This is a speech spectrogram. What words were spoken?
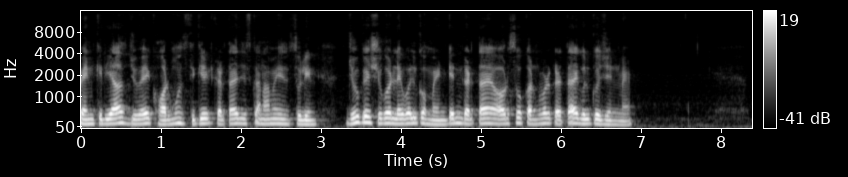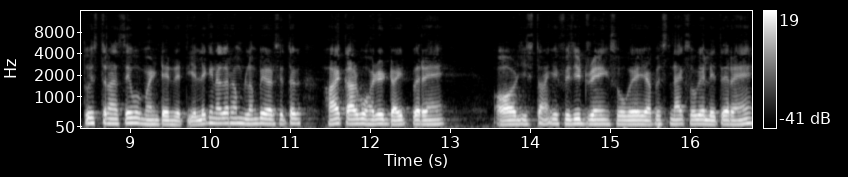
पेनक्रियाज जो है एक हार्मोन सिक्रेट करता है, जिसका नाम है इंसुलिन जो कि शुगर लेवल को मेंटेन करता है और उसको कन्वर्ट करता है ग्लूकोजिन में। तो इस तरह से वो मेंटेन रहती है। लेकिन अगर हम लंबे अरसे तक हाई कार्बोहाइड्रेट डाइट पर रहें और जिस तरह के फिजी ड्रिंक्स हो गए या फिर स्नैक्स हो गए लेते रहें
